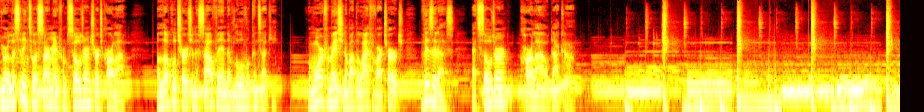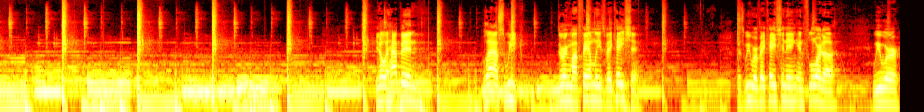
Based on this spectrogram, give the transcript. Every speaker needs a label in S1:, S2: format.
S1: You are listening to a sermon from Sojourn Church Carlisle, a local church in the south end of Louisville, Kentucky. For more information about the life of our church, visit us at sojourncarlisle.com.
S2: You know, it happened last week during my family's vacation. As we were vacationing in Florida, we were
